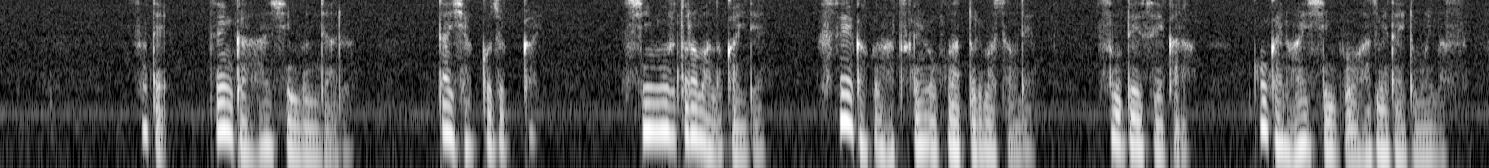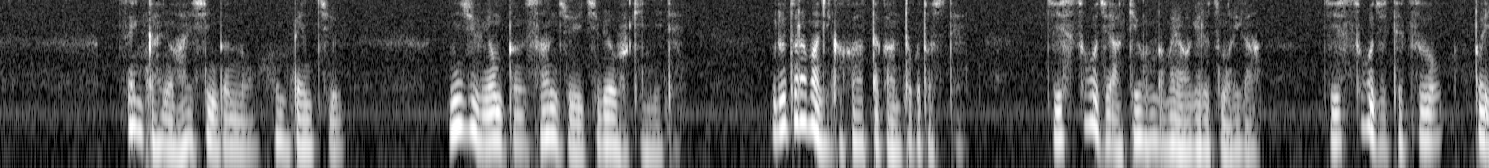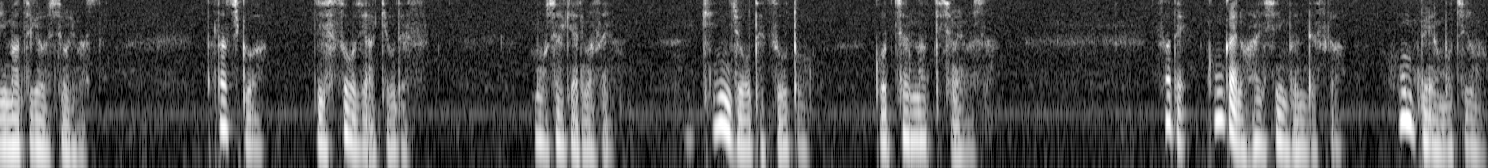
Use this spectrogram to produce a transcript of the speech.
さて前回配信分である第150回新ウルトラマンの回で不正確な発言を行っておりましたのでその訂正から今回の配信分を始めたいと思います。前回の配信分の本編中24分31秒付近にてウルトラマンに関わった監督として実相寺昭夫の名前を挙げるつもりが実相寺哲夫と言い間違いをしておりました正しくは実相寺昭夫です。申し訳ありません。金城哲夫とごっちゃになってしまいました。さて今回の配信分ですが本編はもちろん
